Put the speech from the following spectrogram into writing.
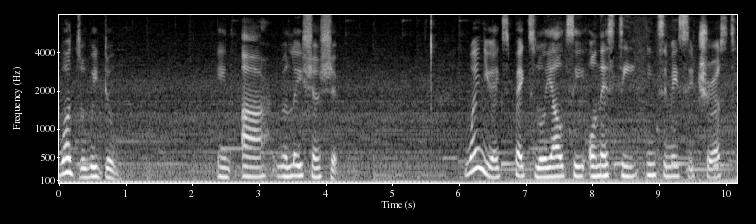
what do we do in our relationship. When you expect loyalty, honesty, intimacy, trust,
